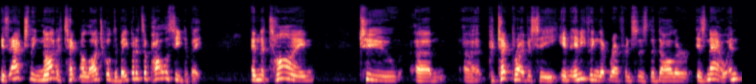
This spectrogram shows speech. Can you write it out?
is actually not a technological debate, but it's a policy debate. And the time to um, uh, protect privacy in anything that references the dollar is now. And,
